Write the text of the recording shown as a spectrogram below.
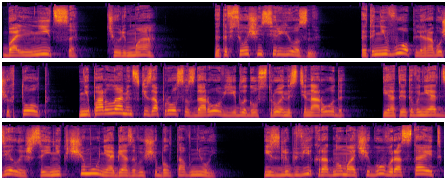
больница, тюрьма. Это все очень серьезно. Это не вопли рабочих толп, не парламентский запрос о здоровье и благоустроенности народа, и от этого не отделаешься и ни к чему не обязывающий болтовней. Из любви к родному очагу вырастает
